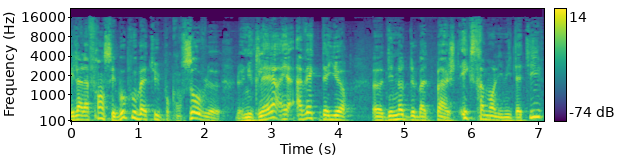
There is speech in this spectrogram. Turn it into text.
Et là, la France s'est beaucoup battue pour qu'on sauve le, nucléaire, et avec d'ailleurs euh, des notes de bas de page extrêmement limitatives.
